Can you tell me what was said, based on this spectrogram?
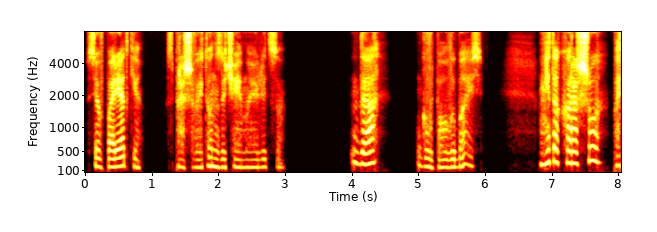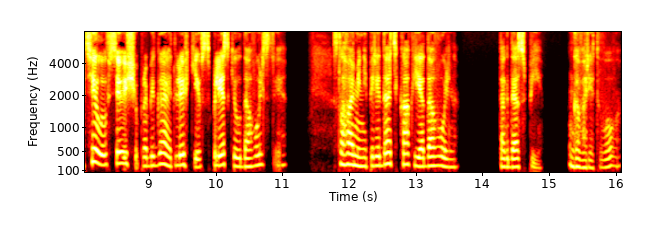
Все в порядке?» — спрашивает он, изучая моё лицо. «Да», — глупо улыбаюсь. «Мне так хорошо, по телу все еще пробегают легкие всплески удовольствия. Словами не передать, как я довольна. Тогда спи», — говорит Вова.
